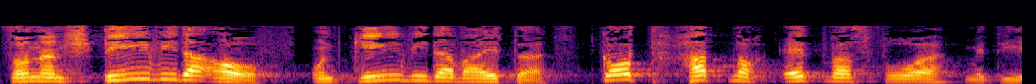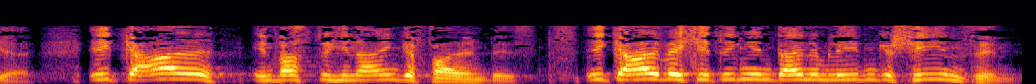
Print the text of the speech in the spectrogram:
sondern steh wieder auf und geh wieder weiter. Gott hat noch etwas vor mit dir. Egal, in was du hineingefallen bist, egal, welche Dinge in deinem Leben geschehen sind.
